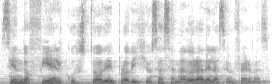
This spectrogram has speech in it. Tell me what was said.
siendo fiel, custodia y prodigiosa sanadora de las enfermas.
